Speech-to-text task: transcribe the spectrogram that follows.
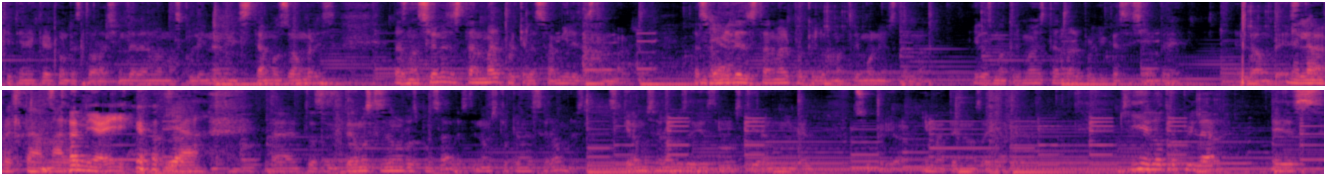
que tiene que ver con restauración del alma masculina. Necesitamos hombres. Las naciones están mal porque las familias están mal. Las familias están mal porque los matrimonios están mal. Y los matrimonios están mal porque casi siempre el hombre está, el hombre está, mal. Está ni ahí. Entonces tenemos que ser responsables, tenemos que aprender a ser hombres. Si queremos ser hombres de Dios, tenemos que ir a un nivel superior y mantenernos ahí arriba. Y el otro pilar es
